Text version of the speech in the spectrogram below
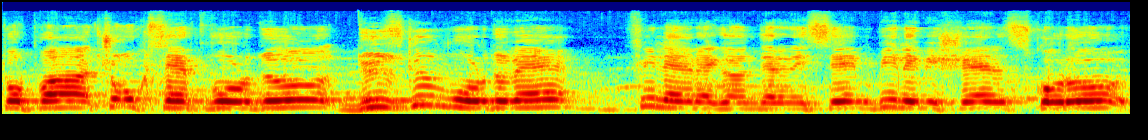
topa çok sert vurdu. Düzgün vurdu ve filelere gönderen isim Billy Michel skoru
